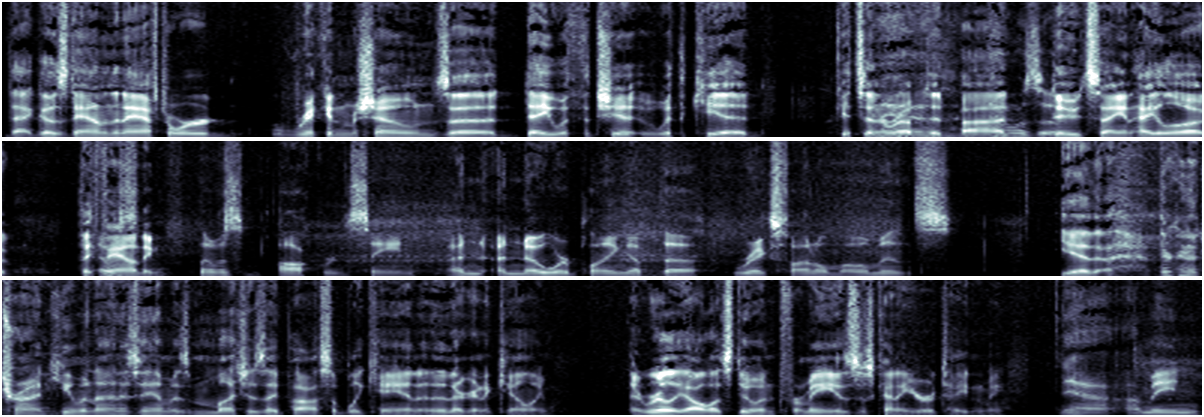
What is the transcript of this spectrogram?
that goes down, and then afterward, Rick and Michonne's uh, day with the chi- with the kid gets interrupted Yeah, by a- dude saying, "Hey, look, they That was- found him." That was an awkward scene. I, I know we're playing up the Rick's final moments. Yeah, they're going to try and humanize him as much as they possibly can, and then they're going to kill him. And really, all it's doing for me is just kind of irritating me. Yeah, I mean,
